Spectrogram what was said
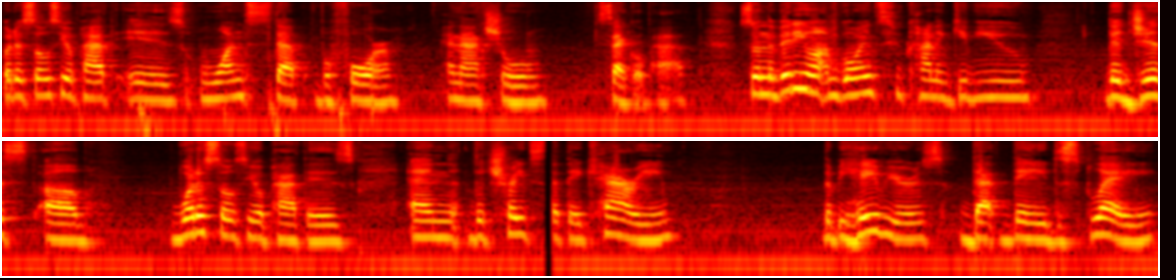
but a sociopath is one step before an actual psychopath. So in the video, I'm going to kind of give you the gist of what a sociopath is and the traits that they carry, the behaviors that they display,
